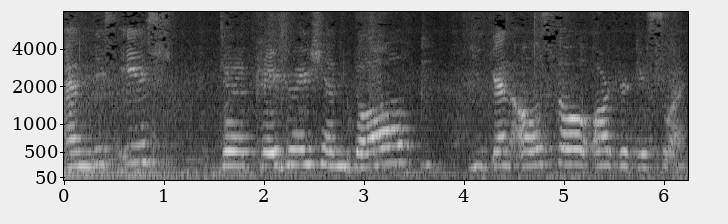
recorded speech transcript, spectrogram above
And this is the graduation doll. You can also order this one.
